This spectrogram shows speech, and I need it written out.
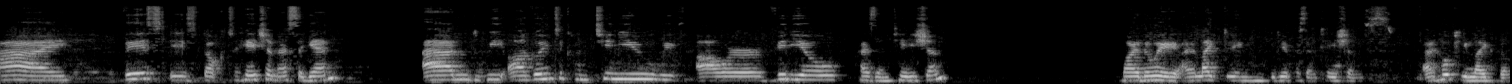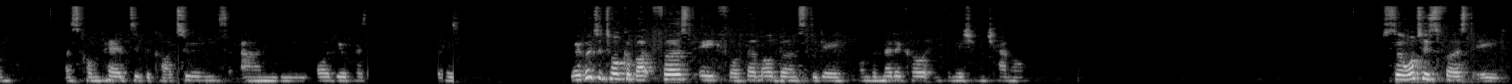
Hi, this is Dr. HMS again, and we are going to continue with our video presentation. By the way, I like doing video presentations. I hope you like them as compared to the cartoons and the audio presentations. We're going to talk about first aid for thermal burns today on the Medical Information Channel. So, what is first aid?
